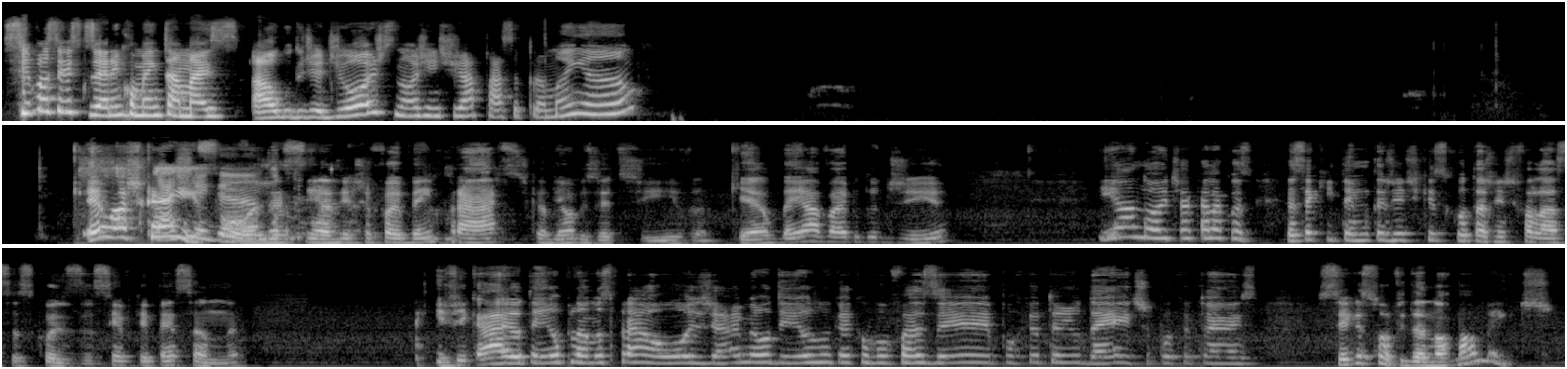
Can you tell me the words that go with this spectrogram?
Se vocês quiserem comentar mais algo do dia de hoje, senão a gente já passa para amanhã. Eu acho que tá é chegando. isso hoje, assim, a gente foi bem prática, bem objetiva, que é bem a vibe do dia. E à noite é aquela coisa. Eu sei que tem muita gente que escuta a gente falar essas coisas assim, eu fiquei pensando, né? E fica, ah, eu tenho planos para hoje, ai meu Deus, o que é que eu vou fazer? Porque eu tenho date, porque eu tenho isso siga sua vida normalmente.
